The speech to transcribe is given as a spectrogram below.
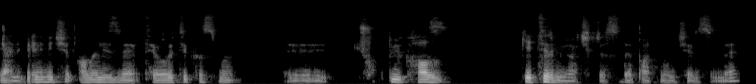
Yani benim için analiz ve teoretik kısmı e, çok büyük haz getirmiyor açıkçası departman içerisinde.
